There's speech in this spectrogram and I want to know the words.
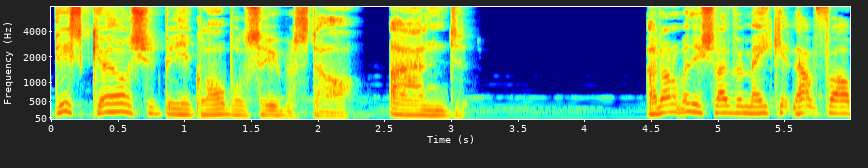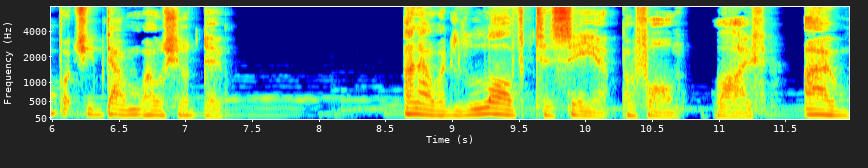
This girl should be a global superstar, and I don't know whether she'll ever make it that far, but she damn well should do. And I would love to see her perform live. I,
